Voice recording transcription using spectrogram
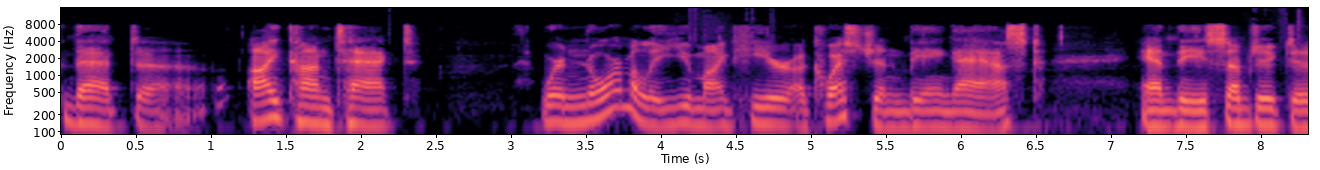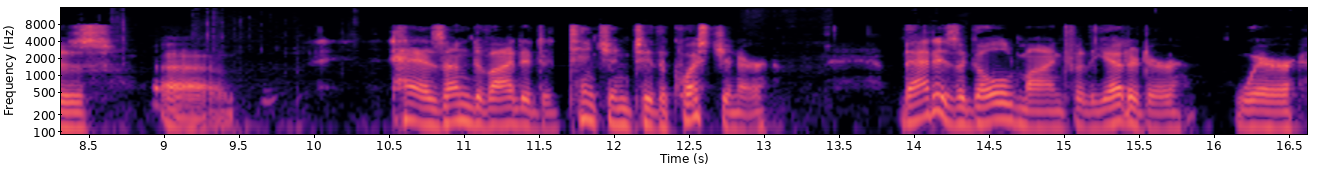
that uh, eye contact where normally you might hear a question being asked and the subject is uh, has undivided attention to the questioner. That is a gold mine for the editor where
